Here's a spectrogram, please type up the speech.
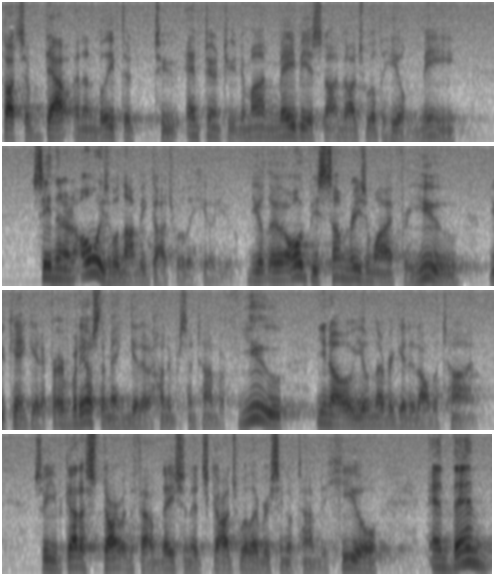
thoughts of doubt and unbelief to, to enter into your mind, maybe it's not God's will to heal me. See, then it always will not be God's will to heal you. you there'll always be some reason why for you, you can't get it. For everybody else, they may can get it 100% of the time. But for you, you know, you'll never get it all the time. So you've got to start with the foundation that it's God's will every single time to heal. And then,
